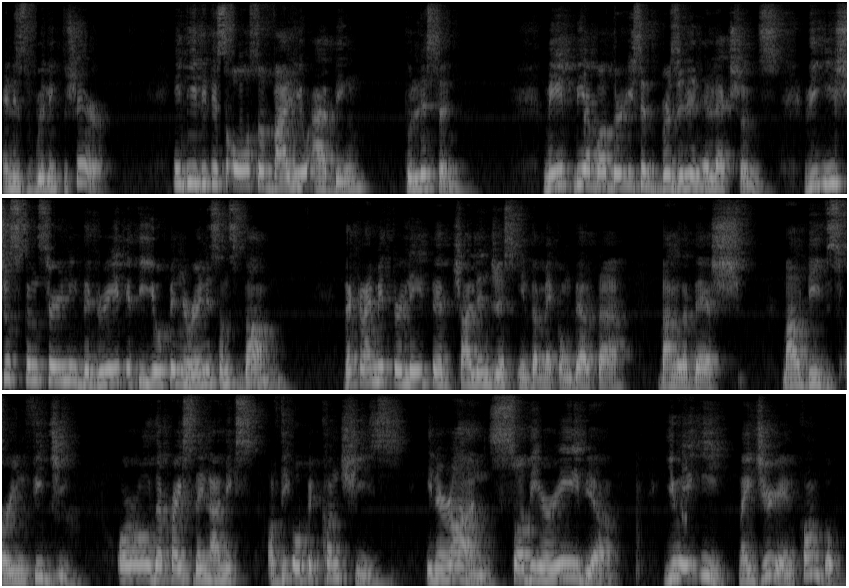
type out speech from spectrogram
and is willing to share. Indeed, it is also value adding to listen. May it be about the recent Brazilian elections, the issues concerning the great Ethiopian Renaissance Dam, the climate related challenges in the Mekong Delta, Bangladesh, Maldives, or in Fiji, or all the price dynamics of the OPEC countries in Iran, Saudi Arabia, UAE, Nigeria, and Congo.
